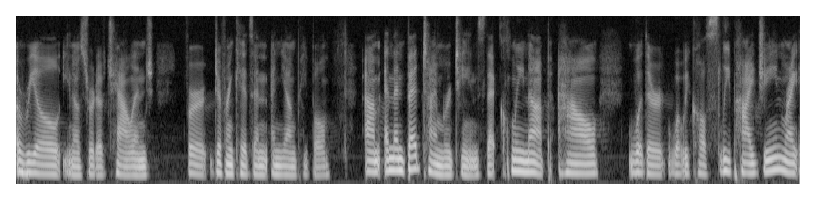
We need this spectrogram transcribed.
a real, you know, sort of challenge for different kids and, and young people. Um, and then bedtime routines that clean up how what they're what we call sleep hygiene, right?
